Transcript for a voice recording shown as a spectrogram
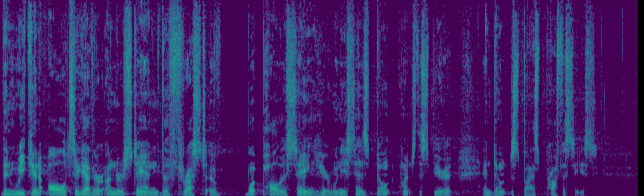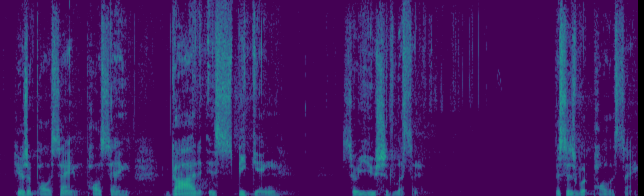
then we can all together understand the thrust of what Paul is saying here when he says, Don't quench the Spirit and don't despise prophecies. Here's what Paul is saying Paul is saying, God is speaking, so you should listen. This is what Paul is saying.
